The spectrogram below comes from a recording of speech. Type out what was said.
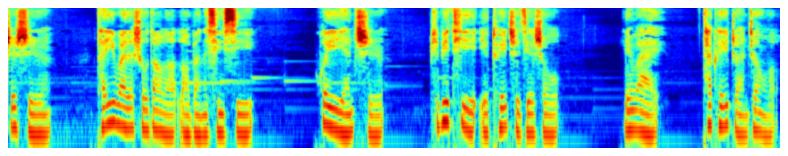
这时，他意外的收到了老板的信息，会议延迟，PPT 也推迟接收。另外，他可以转正了。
